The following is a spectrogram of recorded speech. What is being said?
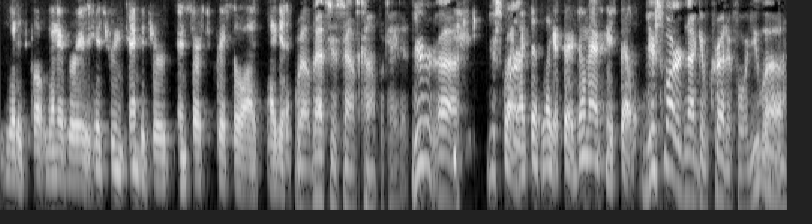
what it's called whenever it hits room temperature and starts to crystallize. I guess. Well, that just sounds complicated. You're uh, you're Right. smarter. Like I said, like I said, don't ask me to spell it. You're smarter than I give credit for. You uh,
